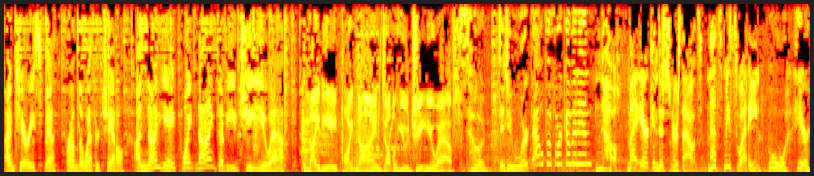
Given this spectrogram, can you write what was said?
I'm Terry Smith from the Weather Channel on 98.9 WGUF. 98.9 WGUF. So, did you work out before coming in? No, my air conditioner's out. That's me sweating. Ooh, here,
